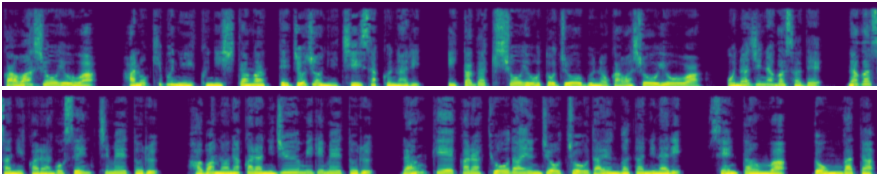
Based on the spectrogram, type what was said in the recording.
側商用は、葉の基部に行くに従って徐々に小さくなり、頂き商用と上部の側商用は、同じ長さで、長さ2から5センチメートル、幅7から20ミリメートル、卵形から強楕円上長楕円型になり、先端は、鈍型、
